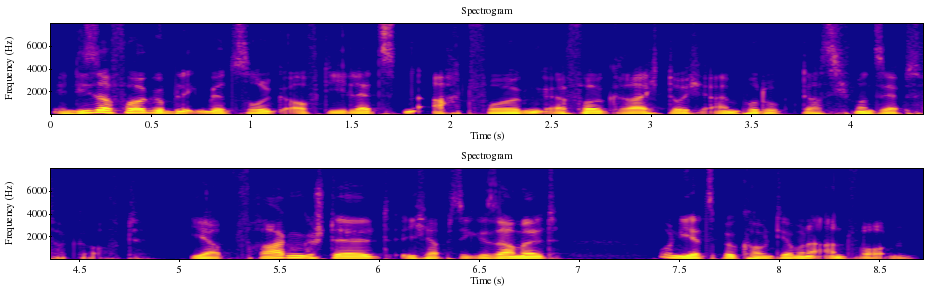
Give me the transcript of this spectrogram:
In dieser Folge blicken wir zurück auf die letzten acht Folgen erfolgreich durch ein Produkt, das sich von selbst verkauft. Ihr habt Fragen gestellt, ich habe sie gesammelt und jetzt bekommt ihr meine Antworten.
